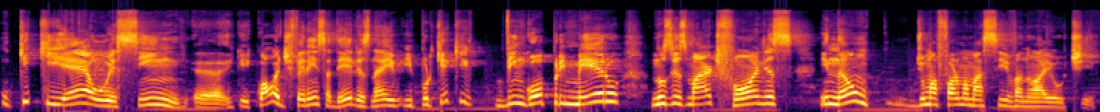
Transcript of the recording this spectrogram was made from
o que, que é o eSIM é, e qual a diferença deles, né? E, e, por que, que vingou primeiro nos smartphones e não de uma forma massiva no IoT?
